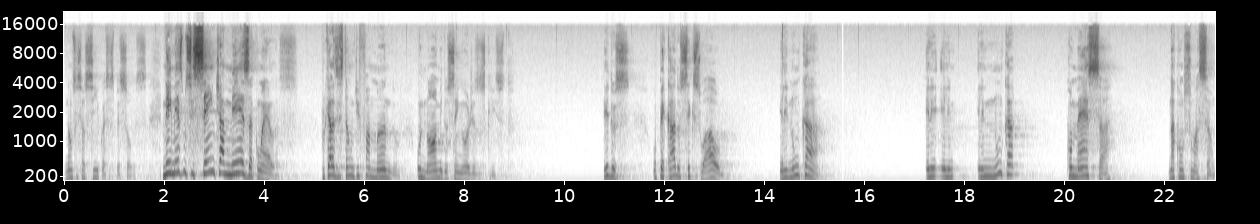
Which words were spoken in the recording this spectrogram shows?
não se associe com essas pessoas, nem mesmo se sente à mesa com elas porque elas estão difamando o nome do Senhor Jesus Cristo. Queridos, o pecado sexual, ele nunca, ele, ele, ele nunca começa na consumação.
